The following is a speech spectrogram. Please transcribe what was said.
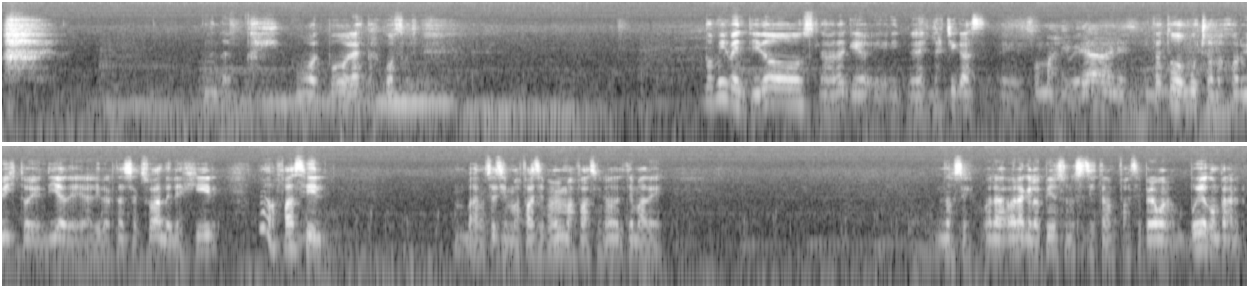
¿Cómo puedo hablar de estas cosas? 2022, la verdad que eh, las, chicas eh, son más liberales, está todo mucho mejor visto hoy en día de la libertad sexual, de elegir. No fácil, no sé si es más fácil, para mí es más fácil, ¿no? Del tema de... No sé, ahora, ahora que lo pienso no sé si es tan fácil, pero bueno, voy a comprarlo.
